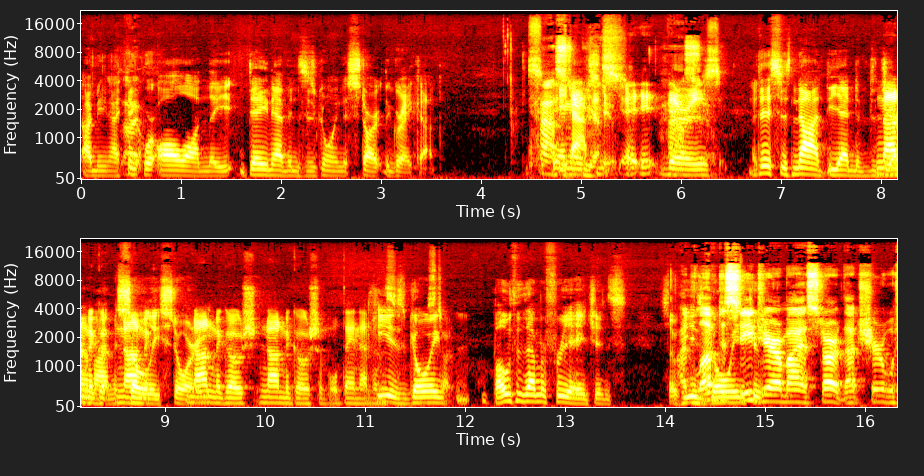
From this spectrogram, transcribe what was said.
I mean, I think I- we're all on the Dane Evans is going to start the Grey Cup. Has He has It- to. it- it- there Has to. This is not the end of the Jeremiah non-nego- Masoli non- story. non-negoti- non-negotiable. Dane Evans. he is going. start. Both of them are free agents, so I'd love going to see Jeremiah start. That sure would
